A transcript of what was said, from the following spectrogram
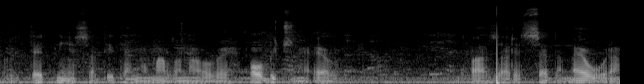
kvalitetnije, sad idemo malo na ove obične, evo 2,7 eura.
